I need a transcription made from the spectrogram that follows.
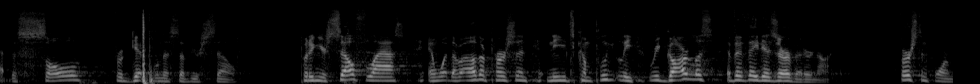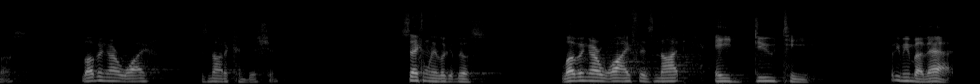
at the sole forgetfulness of yourself. Putting yourself last and what the other person needs completely, regardless of if they deserve it or not. First and foremost, loving our wife is not a condition. Secondly, look at this loving our wife is not a duty. What do you mean by that?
